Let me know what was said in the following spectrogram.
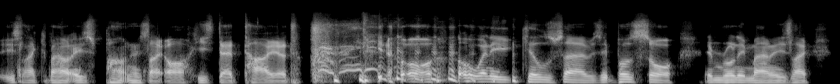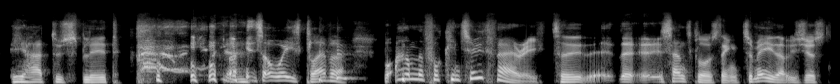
he's like about his partner. He's like, oh, he's dead tired. you know, or, or when he kills, uh, was it Buzzsaw in Running Man? He's like, he had to split. You know, It's always clever. but I'm the fucking Tooth Fairy to the Santa Claus thing. To me, that was just,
